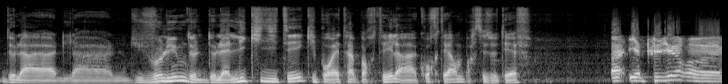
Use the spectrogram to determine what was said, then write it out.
de la, de la, du volume, de, de, la liquidité qui pourrait être apportée là, à court terme par ces ETF ah, Il y a plusieurs. Euh,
